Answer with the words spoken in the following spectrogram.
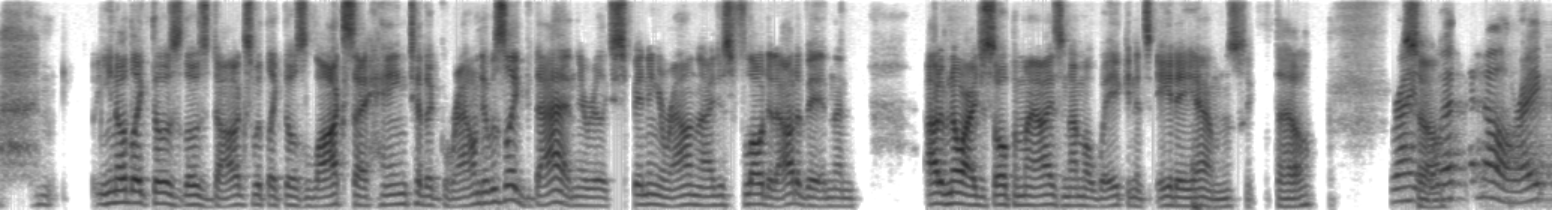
you know, like those those dogs with like those locks that hang to the ground. It was like that, and they were like spinning around, and I just floated out of it, and then out of nowhere, I just opened my eyes and I'm awake, and it's 8 a.m. It's like what the hell? Right, So- what the hell, right?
